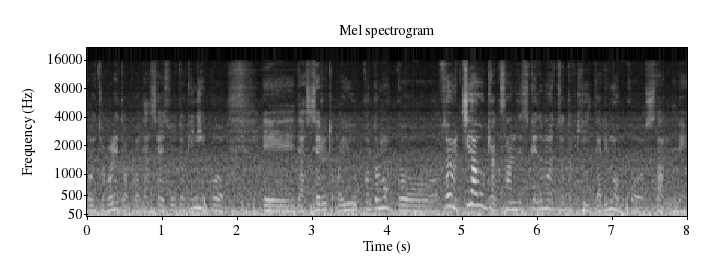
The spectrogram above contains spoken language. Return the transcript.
こうチョコレートをこう出したりする時にこう、えー、出してるとかいうこともこうそれも違うお客さんですけどもちょっと聞いたりもこうしたんでね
